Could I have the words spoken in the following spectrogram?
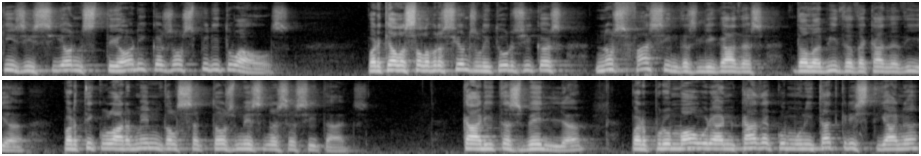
disquisicions teòriques o espirituals, perquè les celebracions litúrgiques no es facin deslligades de la vida de cada dia, particularment dels sectors més necessitats. Càritas vetlla per promoure en cada comunitat cristiana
